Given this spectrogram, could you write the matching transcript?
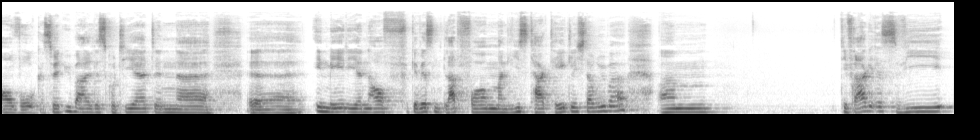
en vogue. Es wird überall diskutiert in, äh, äh, in Medien, auf gewissen Plattformen. Man liest tagtäglich darüber. Ähm, die Frage ist, wie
